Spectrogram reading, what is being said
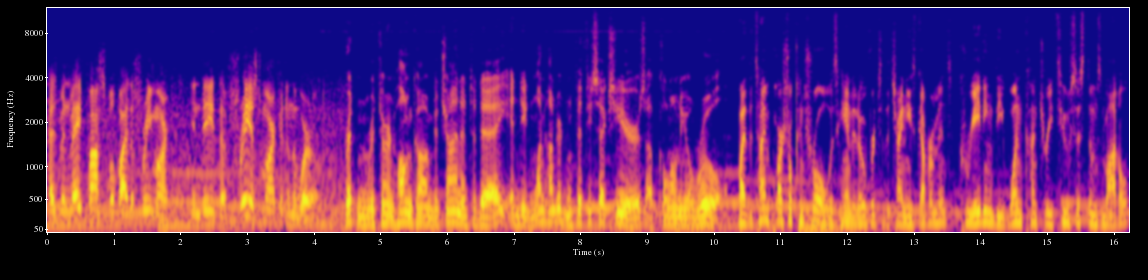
has been made possible by the free market, indeed, the freest market in the world. Britain returned Hong Kong to China today, ending 156 years of colonial rule. By the time partial control was handed over to the Chinese government, creating the one country, two systems model,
